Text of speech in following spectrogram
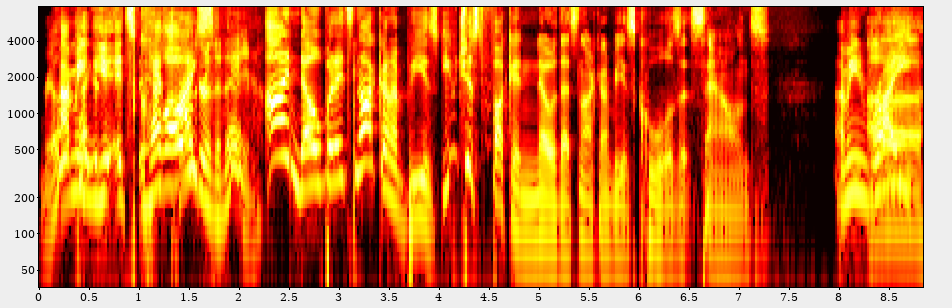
Really? I mean, Tiger- you, it's it close. has tiger in the name. I know, but it's not gonna be as you just fucking know that's not gonna be as cool as it sounds. I mean, right? Uh,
